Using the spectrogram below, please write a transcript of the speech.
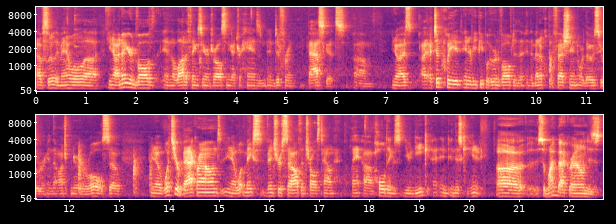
Absolutely, man. Well, uh, you know, I know you're involved in a lot of things here in Charleston. You got your hands in, in different baskets. Um, you know, as I, I, typically interview people who are involved in the in the medical profession or those who are in the entrepreneurial role. So, you know, what's your background? You know, what makes Venture South and Charlestown uh, Holdings unique in, in this community? Uh, so my background is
